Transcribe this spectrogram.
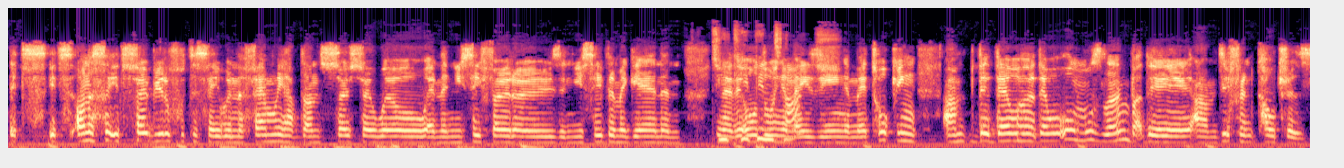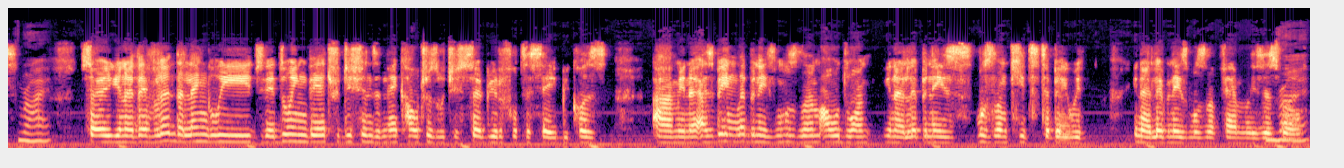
it's it's honestly it's so beautiful to see when the family have done so so well, and then you see photos and you see them again, and Do you know they're all doing touch? amazing, and they're talking. Um, they, they were they were all Muslim, but they're um, different cultures. Right. So, you know, they've learned the language, they're doing their traditions and their cultures, which is so beautiful to see because, um, you know, as being Lebanese Muslim, I would want, you know, Lebanese Muslim kids to be with, you know, Lebanese Muslim families as well. Right.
